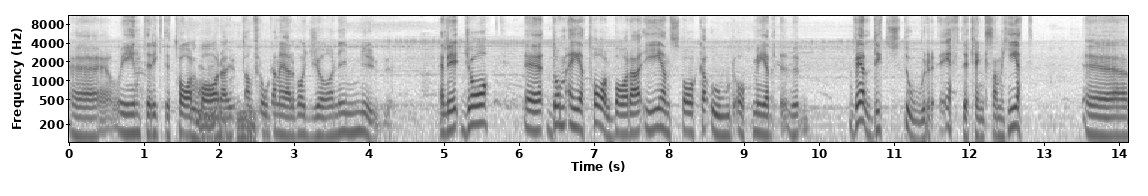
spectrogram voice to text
Eh, och är inte riktigt talbara mm. utan frågan är vad gör ni nu? Eller ja, eh, de är talbara i enstaka ord och med eh, väldigt stor eftertänksamhet. Eh,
